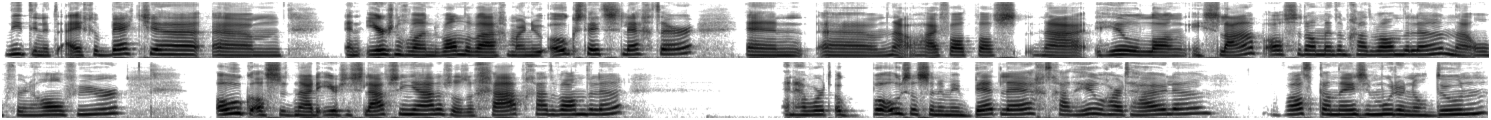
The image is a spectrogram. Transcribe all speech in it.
Niet in het eigen bedje. Um, en eerst nog wel in de wandelwagen, maar nu ook steeds slechter. En um, nou, hij valt pas na heel lang in slaap als ze dan met hem gaat wandelen. Na ongeveer een half uur. Ook als ze naar de eerste slaapsignalen, zoals een gaap, gaat wandelen. En hij wordt ook boos als ze hem in bed legt, gaat heel hard huilen. Wat kan deze moeder nog doen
